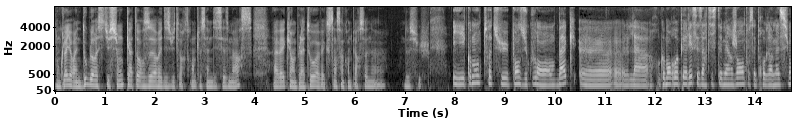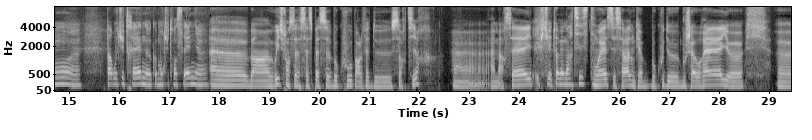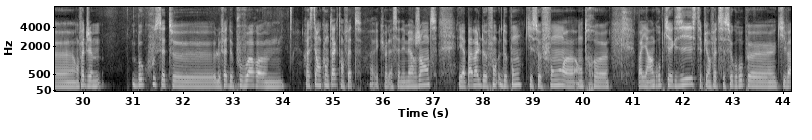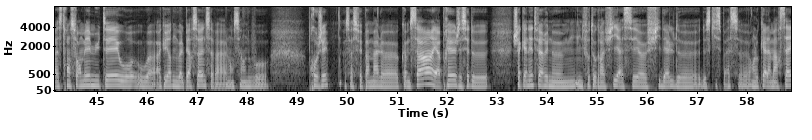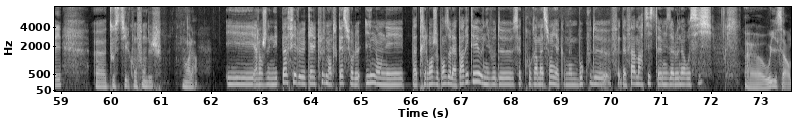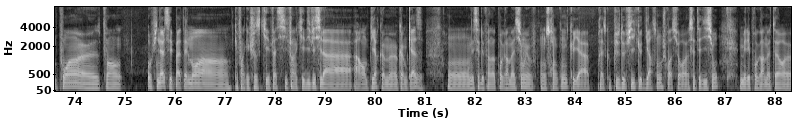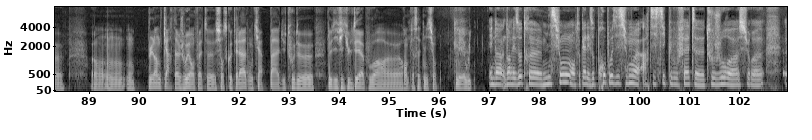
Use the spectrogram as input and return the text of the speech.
Donc là, il y aura une double restitution, 14h et 18h30 le samedi 16 mars, avec un plateau avec 150 personnes euh, dessus. Et comment toi tu penses du coup en bac, euh, la, comment repérer ces artistes émergents pour cette programmation Par où tu traînes Comment tu te renseignes Ben oui, je pense que ça, ça, se passe beaucoup par le fait de sortir. Euh, à Marseille. Et puis tu es toi-même artiste Ouais, c'est ça. Donc il y a beaucoup de bouche à oreille. Euh, euh, en fait, j'aime beaucoup cette, le fait de pouvoir rester en contact en fait avec la scène émergente. Et il y a pas mal de, de ponts qui se font entre. Bah, il y a un groupe qui existe et puis en fait c'est ce groupe qui va se transformer, muter ou, ou, accueillir de nouvelles personnes. Ça va lancer un nouveau projet. Ça se fait pas mal euh, comme ça. Et après, j'essaie de chaque année de faire une, une photographie assez euh, fidèle de, de, ce qui se passe euh, en local à Marseille, tout style confondu. Voilà. Et alors, je n'ai pas fait le calcul, mais en tout cas, sur le IN, on n'est pas très loin, je pense, de la parité au niveau de cette programmation. Il y a quand même beaucoup de, de femmes artistes mises à l'honneur aussi. oui, c'est un point au final, c'est pas tellement un, enfin, quelque chose qui est facile, enfin, qui est difficile à, remplir comme, euh, comme case. On, essaie de faire notre programmation et on, se rend compte qu'il y a presque plus de filles que de garçons, je crois, sur euh, cette édition. Mais les programmateurs euh, ont, plein de cartes à jouer en fait sur ce côté-là, donc il n'y a pas du tout de, de difficulté à pouvoir remplir cette mission. Mais oui. Et dans, les autres euh, missions, en tout cas les autres propositions euh, artistiques que vous faites, euh, toujours sur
